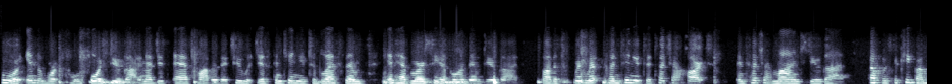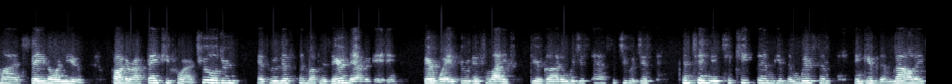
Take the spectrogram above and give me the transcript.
who are in the workforce, dear God. And I just ask, Father, that you would just continue to bless them and have mercy upon them, dear God. Father, continue to touch our hearts and touch our minds, dear God. Help us to keep our minds stayed on you. Father, I thank you for our children as we lift them up as they're navigating their way through this life, dear God. And we just ask that you would just continue to keep them, give them wisdom, and give them knowledge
